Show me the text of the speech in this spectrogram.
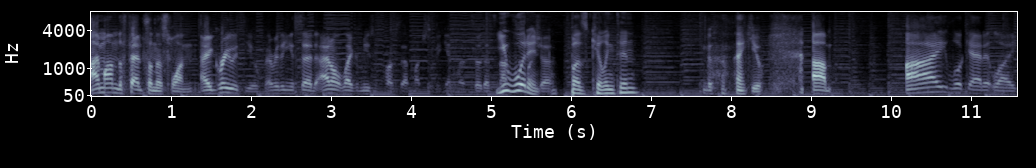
I'm on the fence on this one. I agree with you. Everything you said. I don't like amusement parks that much to begin with, so that's you wouldn't, much Buzz Killington. thank you. Um, I look at it like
